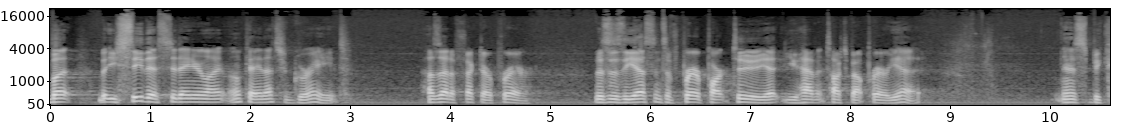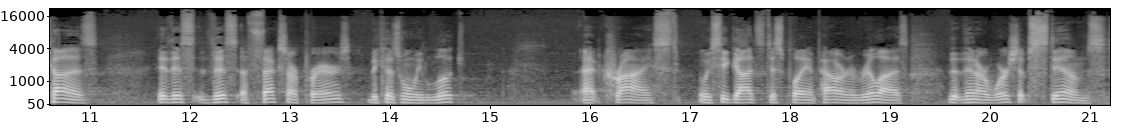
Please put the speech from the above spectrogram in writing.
But, but you see this today and you're like, okay, that's great. How does that affect our prayer? This is the essence of prayer, part two, yet you haven't talked about prayer yet. And it's because this, this affects our prayers because when we look at Christ, we see God's display and power and we realize that then our worship stems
